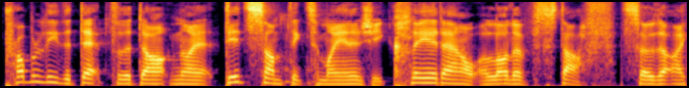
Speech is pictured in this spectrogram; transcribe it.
probably the depth of the Dark Night did something to my energy, cleared out a lot of stuff so that I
